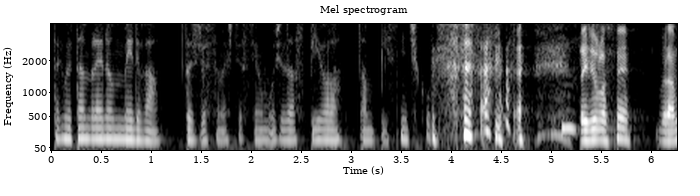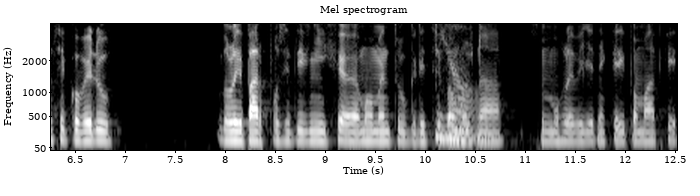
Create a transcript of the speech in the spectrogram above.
tak my tam byli jenom my dva. Takže jsem ještě s ním muži zaspívala tam písničku. Takže vlastně v rámci covidu bylo i pár pozitivních eh, momentů, kdy třeba jo. možná jsme mohli vidět některé památky,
